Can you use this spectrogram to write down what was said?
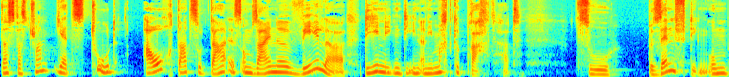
das, was Trump jetzt tut, auch dazu da ist, um seine Wähler, diejenigen, die ihn an die Macht gebracht hat, zu besänftigen, um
